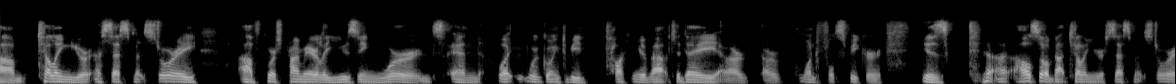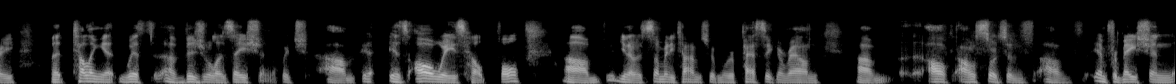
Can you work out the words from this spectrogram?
um, telling your assessment story, of course, primarily using words. And what we're going to be talking about today, our, our wonderful speaker, is uh, also about telling your assessment story, but telling it with a visualization, which um, is always helpful. Um, you know, so many times when we're passing around um, all, all sorts of, of information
